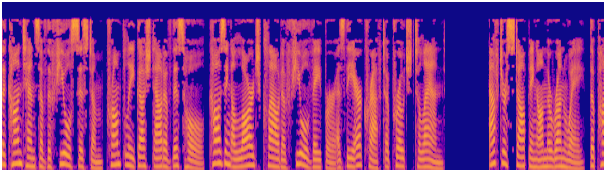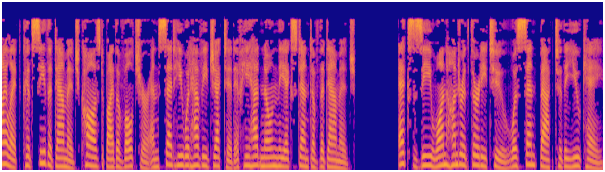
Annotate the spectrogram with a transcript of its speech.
The contents of the fuel system promptly gushed out of this hole, causing a large cloud of fuel vapor as the aircraft approached to land. After stopping on the runway, the pilot could see the damage caused by the Vulture and said he would have ejected if he had known the extent of the damage. XZ-132 was sent back to the UK,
